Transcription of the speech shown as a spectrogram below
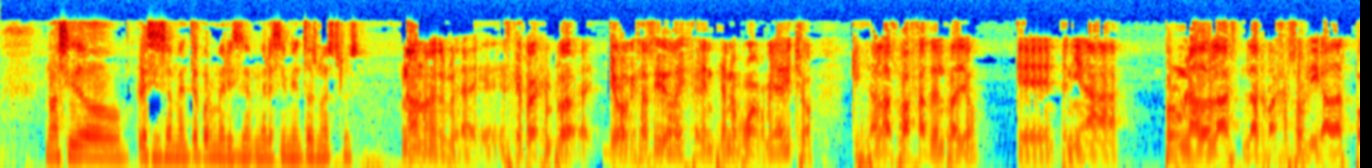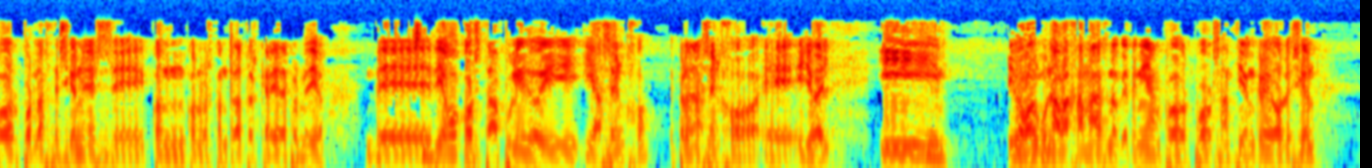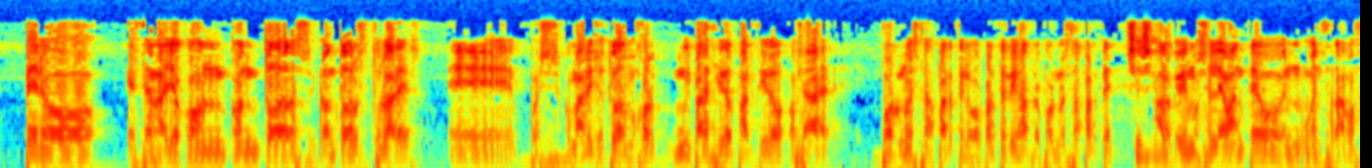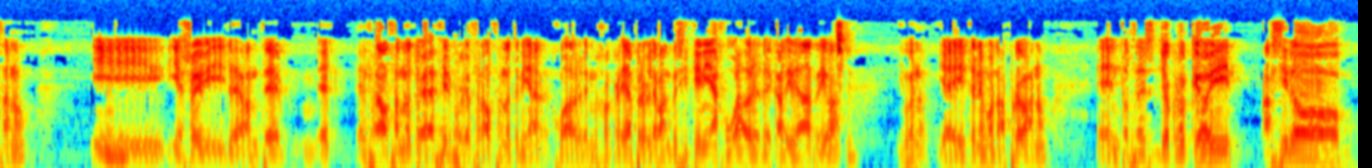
no ha sido precisamente por merecimientos nuestros. No, no, eh, es, que por ejemplo, yo creo que esa ha sido la diferencia, ¿no? Bueno, como ya he dicho, quizá las bajas del Rayo, que tenía por un lado las, las bajas obligadas por, por las cesiones eh, con, con, los contratos que había de por medio de Diego Costa, Pulido y, Asenjo, eh, perdón, Asenjo y Joel, y, y luego alguna baja más, ¿no? Que tenían por, por sanción, creo, o lesión, pero este rayo con, con, todos, con todos los titulares, eh, pues como has dicho tú, a lo mejor muy parecido partido, o sea, por nuestra parte, no por parte de rival, pero por nuestra parte, a lo que vimos en Levante o en, o en Zaragoza, ¿no? Y, y, eso, y Levante, eh, el, Zaragoza no te voy a decir, porque el Zaragoza no tenía jugadores de mejor calidad, pero el Levante sí tenía jugadores de calidad arriba, y bueno, y ahí tenemos la prueba, ¿no? entonces yo creo que hoy ha sido,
